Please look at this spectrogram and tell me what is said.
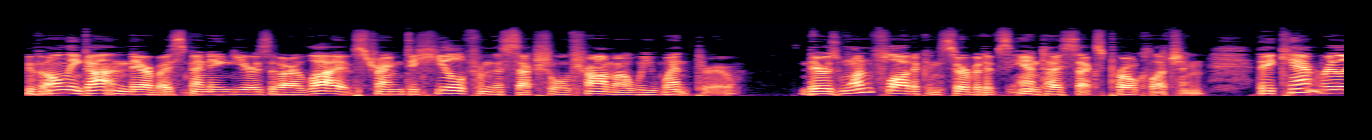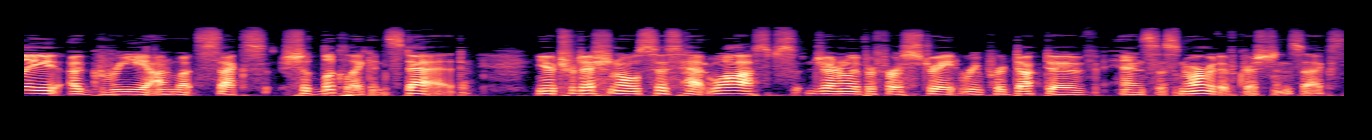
we've only gotten there by spending years of our lives trying to heal from the sexual trauma we went through. There's one flaw to conservatives' anti sex pearl clutching. They can't really agree on what sex should look like instead. Your traditional cishet wasps generally prefer straight, reproductive, and cisnormative Christian sex.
